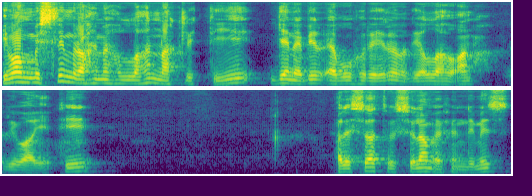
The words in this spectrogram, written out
İmam Müslim rahimehullah'ın naklettiği gene bir Ebu Hureyre radıyallahu anh rivayeti Aleyhisselatü Vesselam Efendimiz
